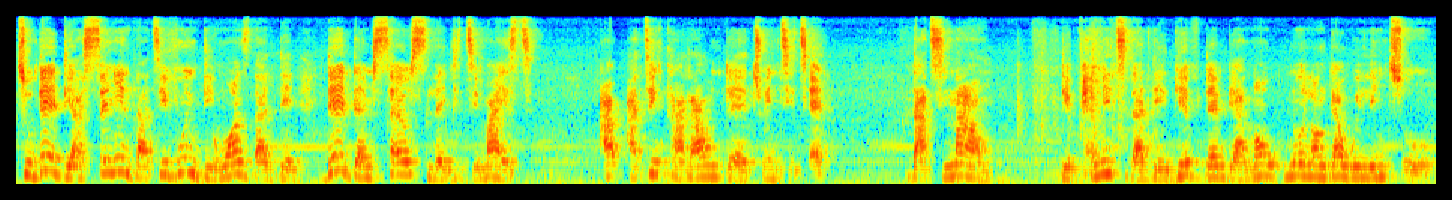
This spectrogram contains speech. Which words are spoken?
Today, they are saying that even the ones that they, they themselves legitimized, I, I think around uh, 2010, that now the permits that they gave them, they are no, no longer willing to,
